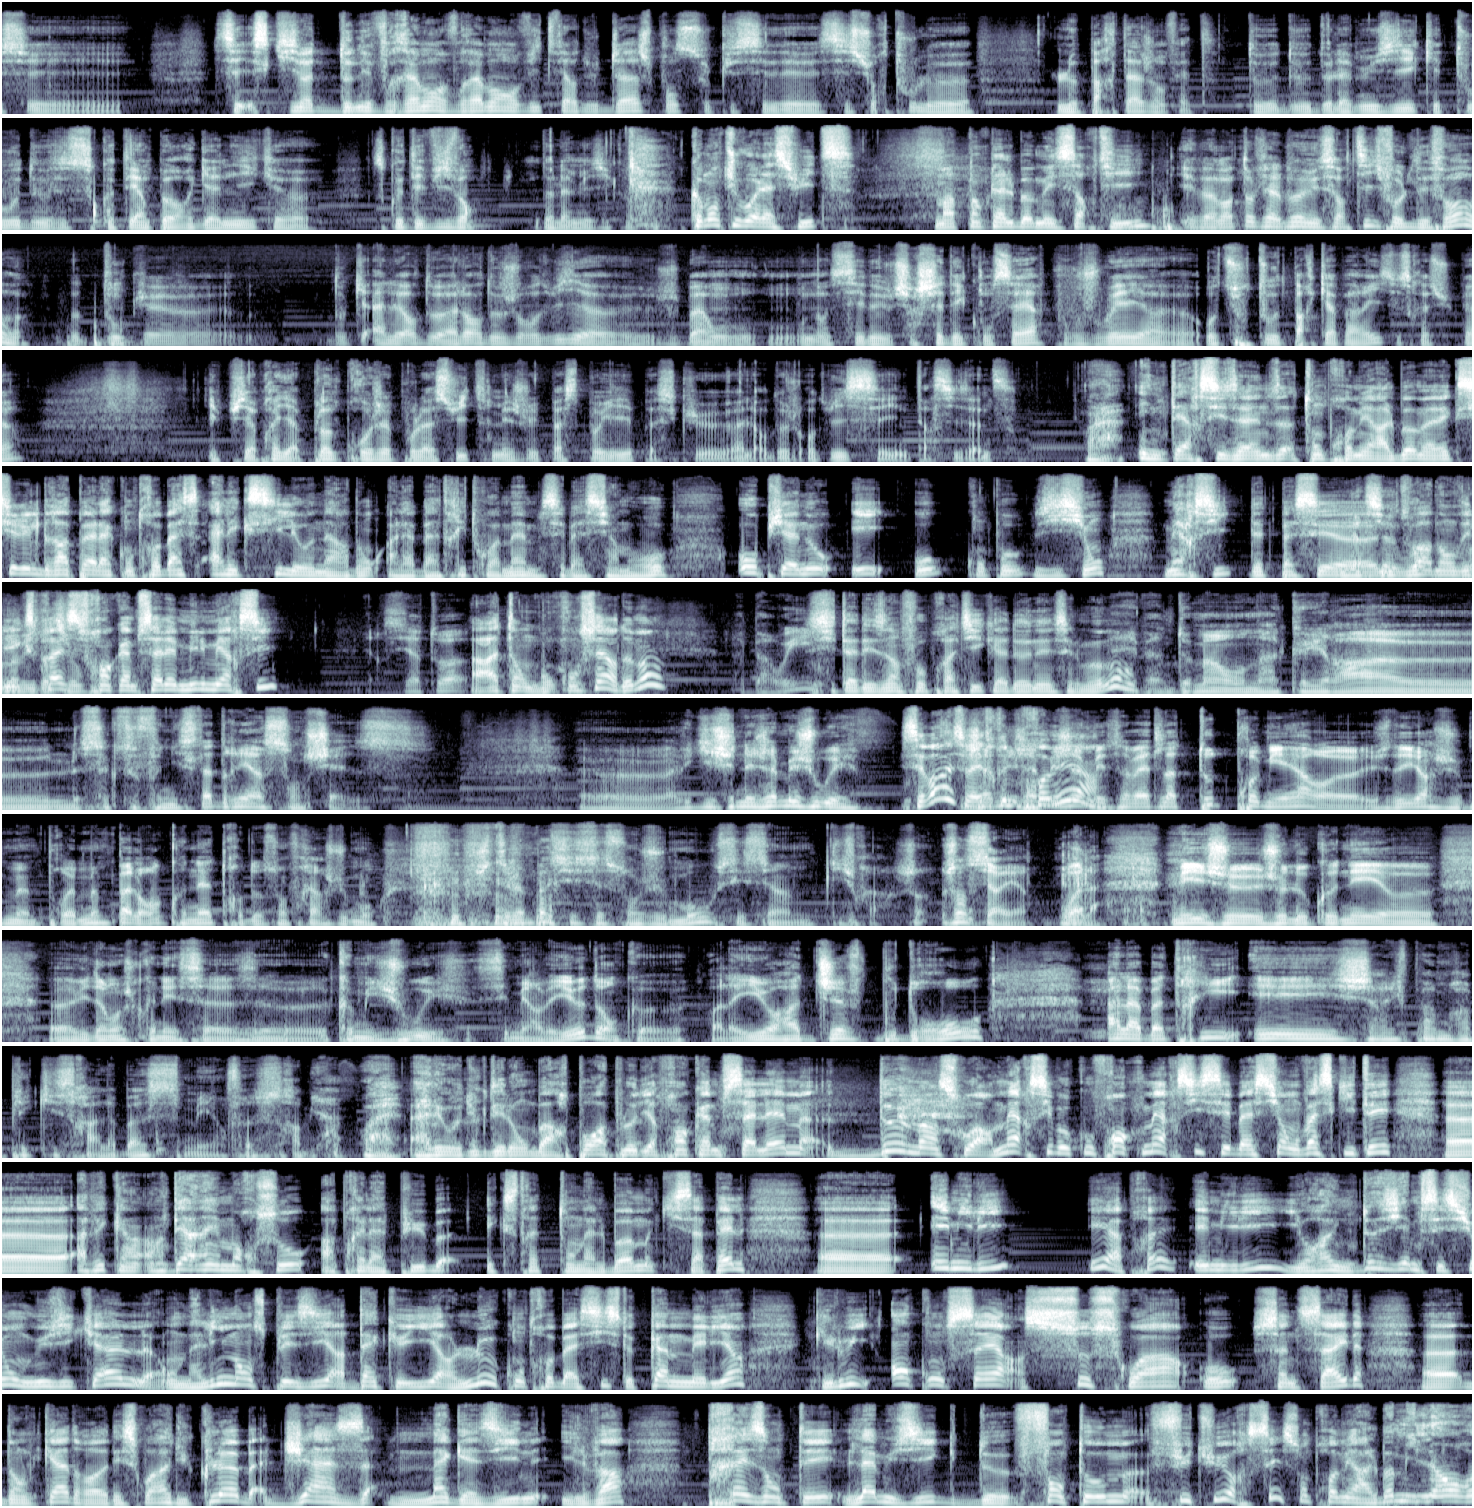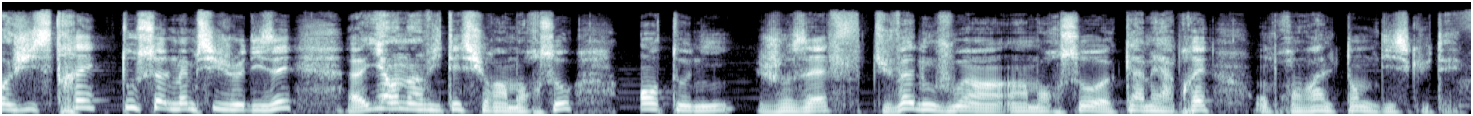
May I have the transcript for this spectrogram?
c'est ce qui m'a donné vraiment vraiment envie de faire du jazz je pense que c'est surtout le, le partage en fait de, de, de, la musique et tout de ce côté un peu organique euh, ce côté vivant de la musique en fait. comment tu vois la suite maintenant que l'album est sorti? Et ben maintenant que l'album est sorti il faut le défendre. Donc euh, donc à l'heure d'aujourd'hui euh, bah, on, on, essaie de chercher des concerts pour jouer euh, surtout au parc à Paris ce serait super. Et puis après il y a plein de projets pour la suite mais je vais pas spoiler parce que à l'heure d'aujourd'hui c'est Interseasons voilà, Interseasons, ton premier album avec Cyril Drapé à la contrebasse, Alexis Léonardon à la batterie, toi-même Sébastien Moreau au piano et aux compositions. Merci d'être passé euh, nous voir dans Daily Express. Franck Amsalem, mille merci. Merci à toi. Ah, attends, bon concert demain eh ben oui. Si tu as des infos pratiques à donner, c'est le moment. Eh ben demain, on accueillera euh, le saxophoniste Adrien Sanchez. Euh, avec qui je n'ai jamais joué. C'est vrai, ça va être une jamais, première. jamais. Ça va être la toute première. euh, D'ailleurs, je ne pourrais même pas le reconnaître de son frère jumeau. je ne sais même pas si c'est son jumeau ou si c'est un petit frère. J'en- sais rien. Voilà. Mais je, je le connais, euh, évidemment, je connais ça, euh, comme il joue et c'est merveilleux. Donc voilà, il y aura Jeff Boudreau à la batterie et j'arrive pas à me rappeler qui sera à la basse, mais enfin, ce sera bien. Ouais, allez au Duc des Lombards pour applaudir Franck Amsalem demain soir. Merci beaucoup Franck, merci Sébastien. On va se quitter avec un, un dernier morceau après la pub, extrait de ton album qui s'appelle euh, Émilie. Et après, Émilie, il y aura une deuxième session musicale. On a l'immense plaisir d'accueillir le contrebassiste Cam Mélien, qui est lui en concert ce soir au Sunside, euh, dans le cadre des soirées du club Jazz Magazine. Il va présenter la musique de Fantôme Futur. C'est son premier album. Il l'a enregistré tout seul, même si je le disais. Euh, il y en a invité sur un morceau. Anthony Joseph, tu vas nous jouer un, un morceau, euh, Cam, et après, on prendra le temps de discuter.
